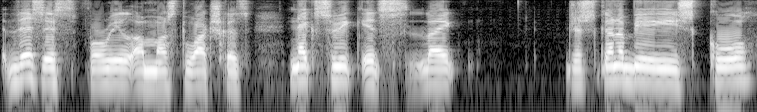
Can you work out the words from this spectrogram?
this is for real a must watch because next week it's like just gonna be school.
